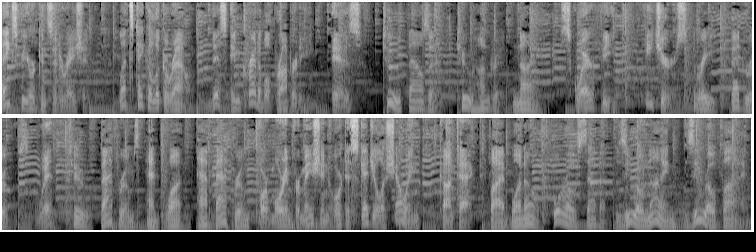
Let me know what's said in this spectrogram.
Thanks for your consideration. Let's take a look around. This incredible property is 2,209 square feet. Features three bedrooms with two bathrooms and one half bathroom For more information or to schedule a showing, contact 510 407 0905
